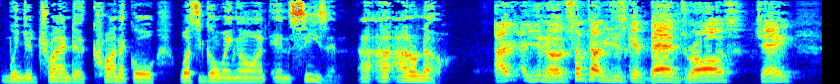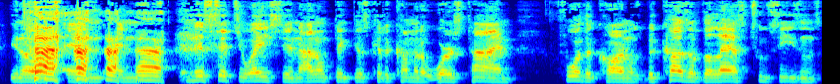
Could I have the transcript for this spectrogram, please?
when you're trying to chronicle what's going on in season. I, I, I don't know. I, you know, sometimes you just get bad draws, Jay. You know, and, and in this situation, I don't think this could have come at a worse time for the Cardinals because of the last two seasons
